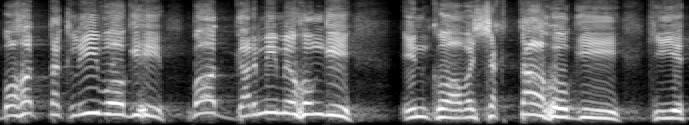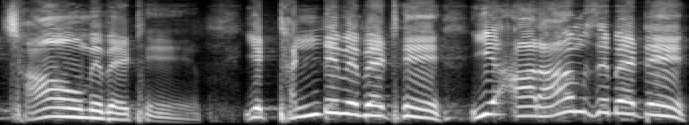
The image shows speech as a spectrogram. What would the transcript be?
बहुत तकलीफ़ होगी, बहुत गर्मी में होंगी, इनको आवश्यकता होगी कि ये छांव में बैठे। ये ठंडे में बैठे, ये आराम से बैठे,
